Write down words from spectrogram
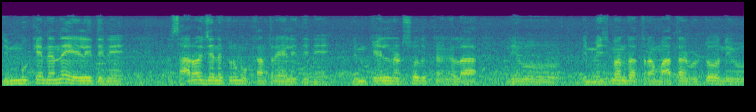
ನಿಮ್ಮ ಮುಖೇನೇ ಹೇಳಿದ್ದೀನಿ. ಸಾರ್ವಜನಿಕರು ಮುಖಾಂತರ ಹೇಳಿದ್ದೀನಿ. ನಿಮ್ಮ ಕೈಯಲ್ಲಿ ನಡೆಸೋದಕ್ಕಾಗಲ್ಲ. ನೀವು ನಿಮ್ಮ ಯಜಮಾನ್ರ ಹತ್ರ ಮಾತಾಡ್ಬಿಟ್ಟು ನೀವು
